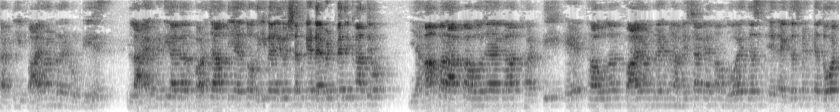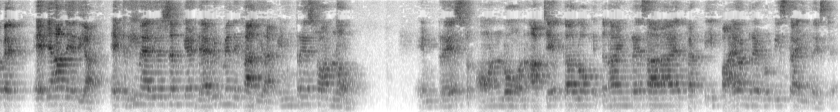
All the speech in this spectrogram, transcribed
thirty five hundred rupees liability अगर बढ़ जाती है तो रिवैल्यूएशन के डेबिट पे दिखाते हो। यहाँ पर आपका हो जाएगा thirty eight thousand five hundred में हमेशा कहता हूँ दो एडजस्टमेंट के दो इफ़ेक्ट एक यहाँ दे दिया, एक रिवैल्यूएशन के डेबिट में दिखा दिया interest on loan interest on loan आप चेक कर लो, कितना इंटरेस्ट आ रहा है? थर्टी फाइव हंड्रेड रुपीज़ का इंटरेस्ट है।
